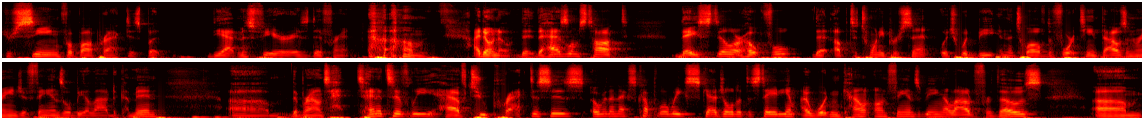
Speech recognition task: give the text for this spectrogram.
you're seeing football practice, but the atmosphere is different. um, I don't know. The, the Haslams talked. They still are hopeful that up to 20%, which would be in the 12 to 14,000 range of fans will be allowed to come in. Um, the Browns tentatively have two practices over the next couple of weeks scheduled at the stadium. I wouldn't count on fans being allowed for those. Um,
